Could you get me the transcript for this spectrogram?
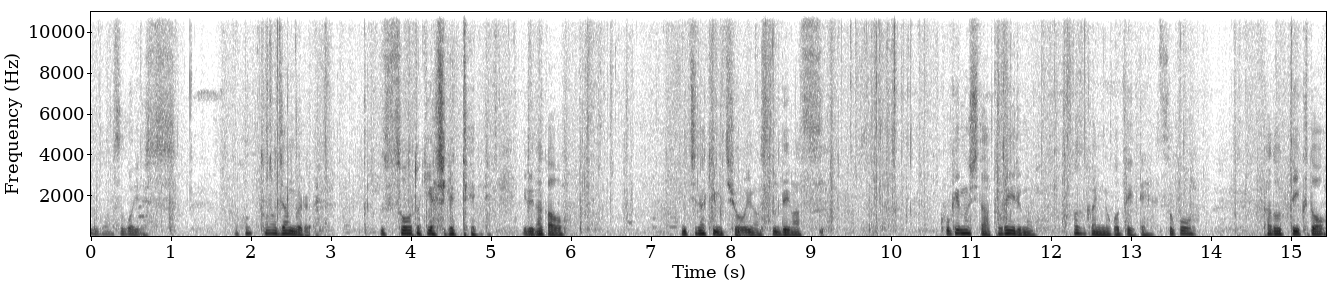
う。わすごいです。本当のジャングルうっそうと気が茂っている中を道なき道を今進んでいます。苔むしたトレイルもわずかに残っていてそこを辿っていくと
